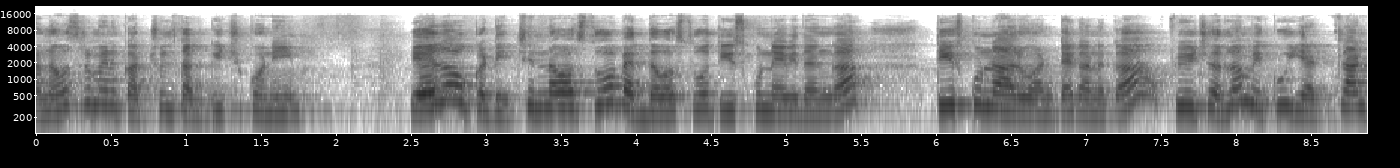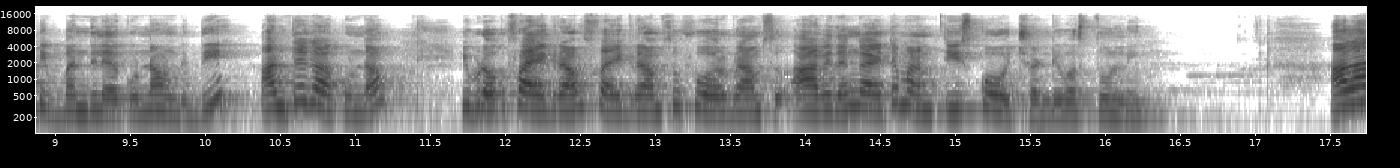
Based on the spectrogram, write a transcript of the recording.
అనవసరమైన ఖర్చులు తగ్గించుకొని ఏదో ఒకటి చిన్న వస్తువు పెద్ద వస్తువు తీసుకునే విధంగా తీసుకున్నారు అంటే కనుక ఫ్యూచర్లో మీకు ఎట్లాంటి ఇబ్బంది లేకుండా ఉండిద్ది. అంతేకాకుండా ఇప్పుడు ఒక five grams five grams four grams ఆ విధంగా అయితే మనం తీసుకోవచ్చు అండి వస్తువుల్ని. అలా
